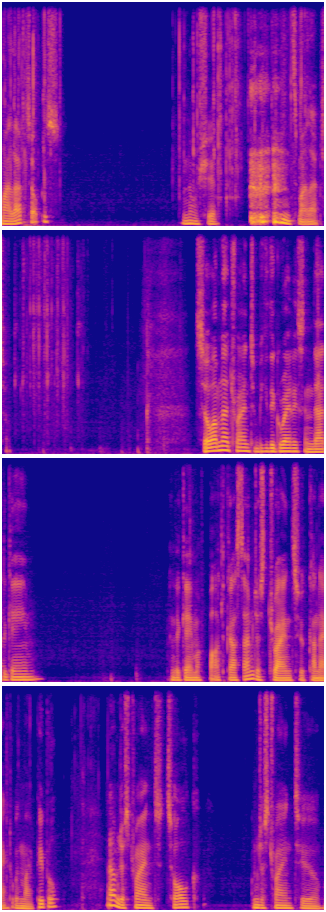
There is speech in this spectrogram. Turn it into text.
my laptop is? No shit. it's my laptop. So I'm not trying to be the greatest in that game, in the game of podcast. I'm just trying to connect with my people and I'm just trying to talk. I'm just trying to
